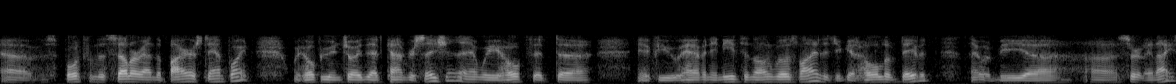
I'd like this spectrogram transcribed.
uh, both from the seller and the buyer standpoint. We hope you enjoyed that conversation, and we hope that uh, if you have any needs along those lines, that you get hold of David. That would be uh, uh, certainly nice.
